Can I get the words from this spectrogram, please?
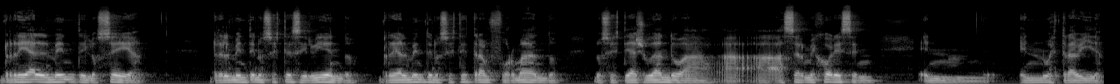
realmente lo sea, realmente nos esté sirviendo, realmente nos esté transformando, nos esté ayudando a, ser mejores en, nuestra vida.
